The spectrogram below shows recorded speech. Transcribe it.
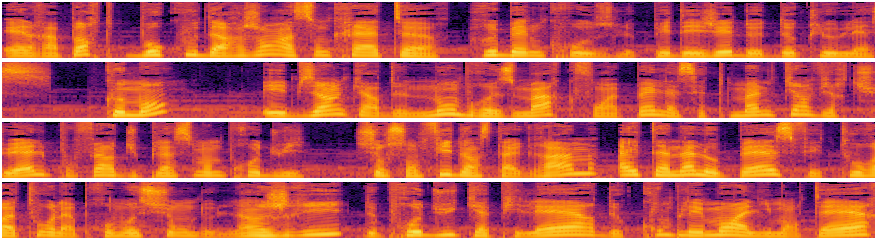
et elle rapporte beaucoup d'argent à son créateur, Ruben Cruz, le PDG de The Clueless. Comment? Eh bien car de nombreuses marques font appel à cette mannequin virtuelle pour faire du placement de produits. Sur son feed Instagram, Aitana Lopez fait tour à tour la promotion de lingerie, de produits capillaires, de compléments alimentaires,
